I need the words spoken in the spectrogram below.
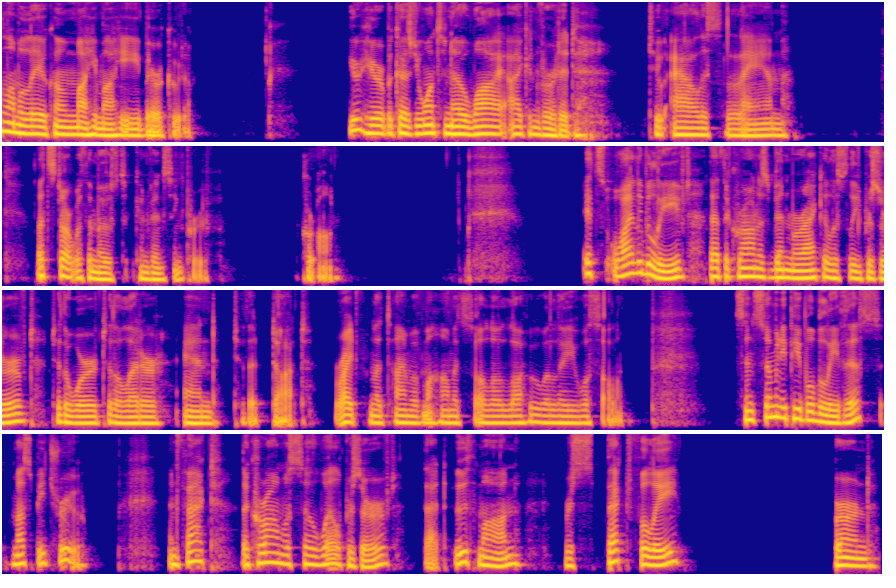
Assalamu alaikum, mahi mahi, barracuda. You're here because you want to know why I converted to Al Islam. Let's start with the most convincing proof the Quran. It's widely believed that the Quran has been miraculously preserved to the word, to the letter, and to the dot, right from the time of Muhammad sallallahu alaihi wasallam. Since so many people believe this, it must be true. In fact, the Quran was so well preserved that Uthman respectfully burned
